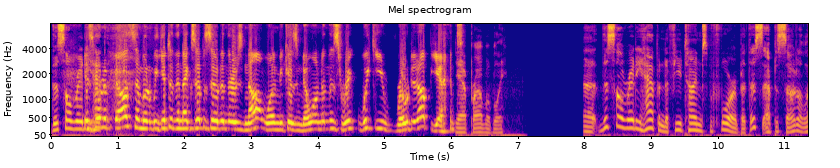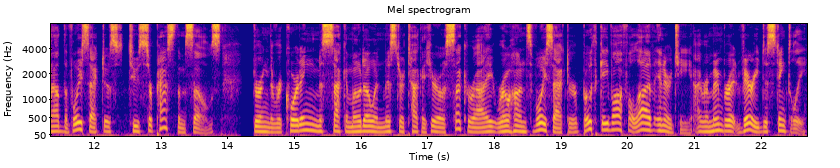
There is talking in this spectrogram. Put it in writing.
This already It's ha- going to be awesome when we get to the next episode and there's not one because no one in this wiki wrote it up yet. Yeah, probably. Uh, this already happened a few times before, but this episode allowed the voice actors to surpass themselves. During the recording, Miss Sakamoto and Mr. Takahiro Sakurai, Rohan's voice actor, both gave off a lot of energy. I remember it very distinctly.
